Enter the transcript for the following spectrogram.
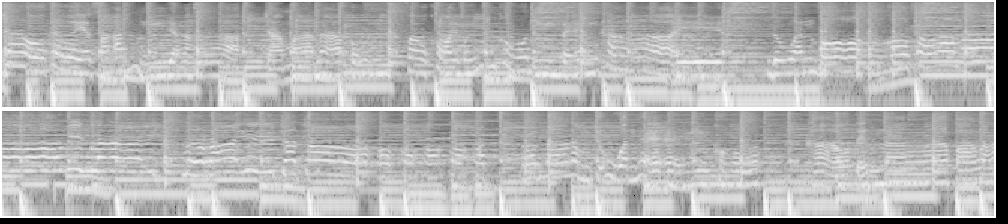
เจ้าเคยสัญญาจะมาหน้าฝนเฝ้าคอยเหมือนคนเป็นไข้ด่วนบอกขอ วนแห่งคอข้าวเต็มนาปลาลา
